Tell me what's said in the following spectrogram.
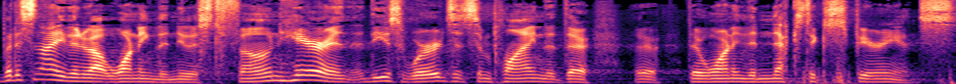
But it's not even about wanting the newest phone here. In these words, it's implying that they're, they're, they're wanting the next experience.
